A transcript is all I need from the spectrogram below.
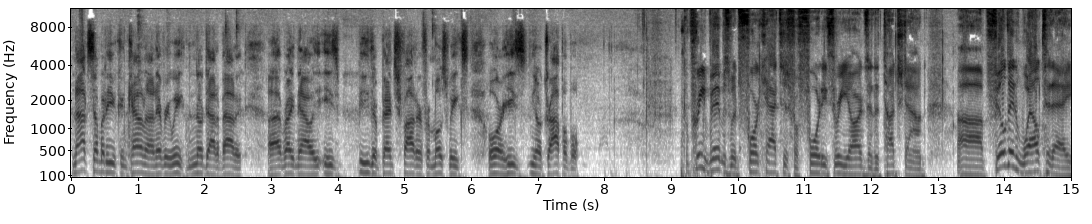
not somebody you can count on every week. No doubt about it. Uh, right now, he's either bench fodder for most weeks or he's you know droppable. Kapri Bibbs with four catches for 43 yards and a touchdown. Uh, filled in well today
